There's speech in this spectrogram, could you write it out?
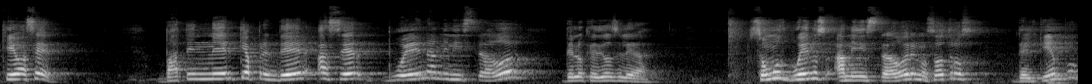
¿qué va a hacer? Va a tener que aprender a ser buen administrador de lo que Dios le da. ¿Somos buenos administradores nosotros del tiempo?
